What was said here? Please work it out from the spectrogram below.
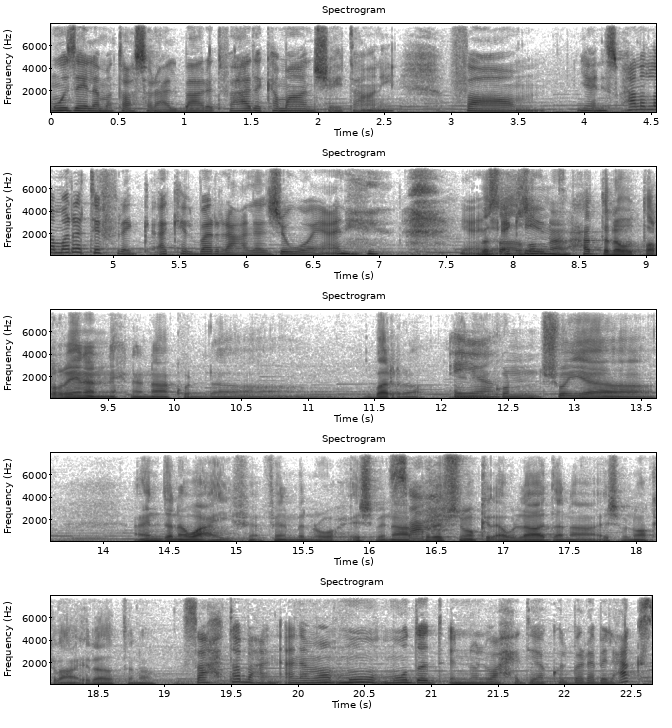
مو زي لما تعصر على البارد فهذا كمان شيء تاني. ف يعني سبحان الله مرة تفرق أكل برا على جوا يعني. يعني بس أظن حتى لو اضطرينا إن إحنا ناكل آه، برا. يعني أيوه. نكون شوية عندنا وعي في- فين بنروح؟ إيش بناكل. إيش بناكل أولادنا؟ إيش بناكل عائلاتنا؟ صح طبعا. أنا مو مو ضد إنه الواحد يأكل برا بالعكس.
